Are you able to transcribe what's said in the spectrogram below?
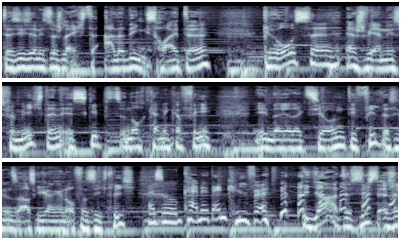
das ist ja nicht so schlecht. Allerdings heute große Erschwernis für mich, denn es gibt noch keinen Kaffee in der Redaktion. Die Filter sind uns ausgegangen offensichtlich. Also keine Denkhilfe. Ja, das ist, also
